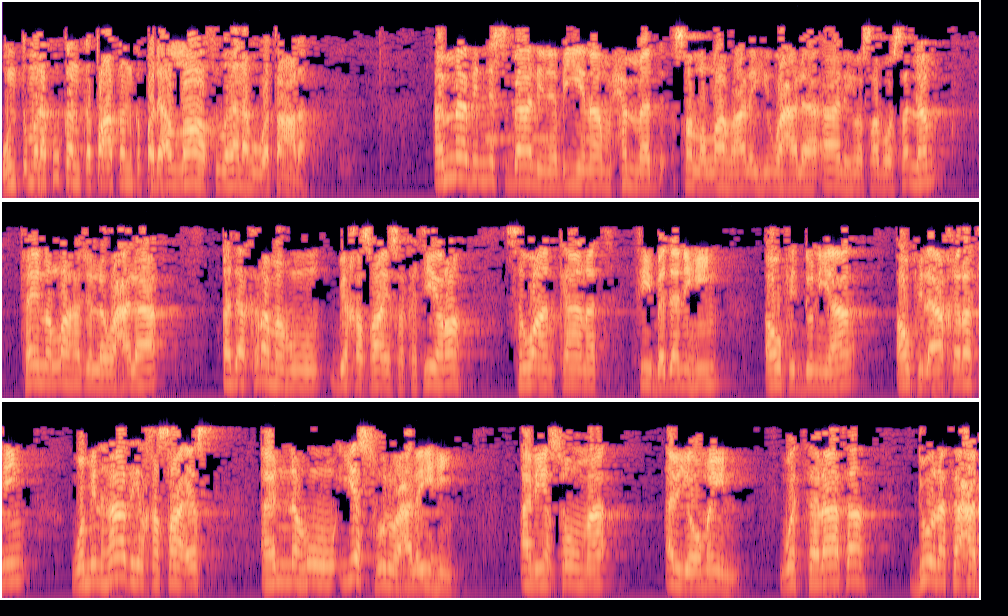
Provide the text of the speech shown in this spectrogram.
untuk melakukan ketaatan kepada Allah Subhanahu wa taala. أما بالنسبة لنبينا محمد صلى الله عليه وعلى آله وصحبه وسلم فإن الله جل وعلا قد أكرمه بخصائص كثيرة سواء كانت في بدنه أو في الدنيا أو في الآخرة ومن هذه الخصائص أنه يسهل عليه أن يصوم اليومين والثلاثة دون تعب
